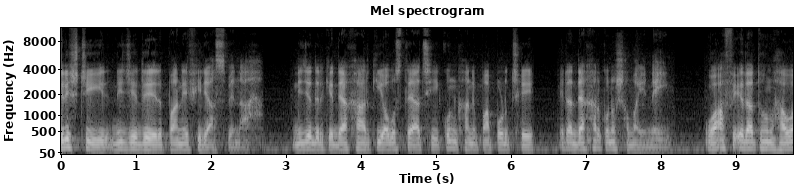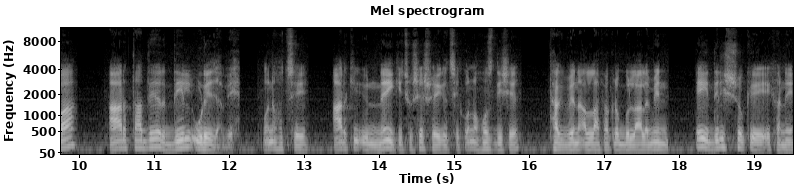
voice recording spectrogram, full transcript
দৃষ্টি নিজেদের পানে ফিরে আসবে না। নিজেদেরকে দেখার কি অবস্থায় আছি, কোনখানে পা পড়ছে, এটা দেখার কোনো সময় নেই। ওয়াফ এদাতহম হাওয়া, আর তাদের দিল উড়ে যাবে। মনে হচ্ছে আর কি নেই, কিছু শেষ হয়ে গেছে, কোনো হোস দিশে থাকবে না। আল্লাহ ফাকরবুল আলমিন এই দৃশ্যকে এখানে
